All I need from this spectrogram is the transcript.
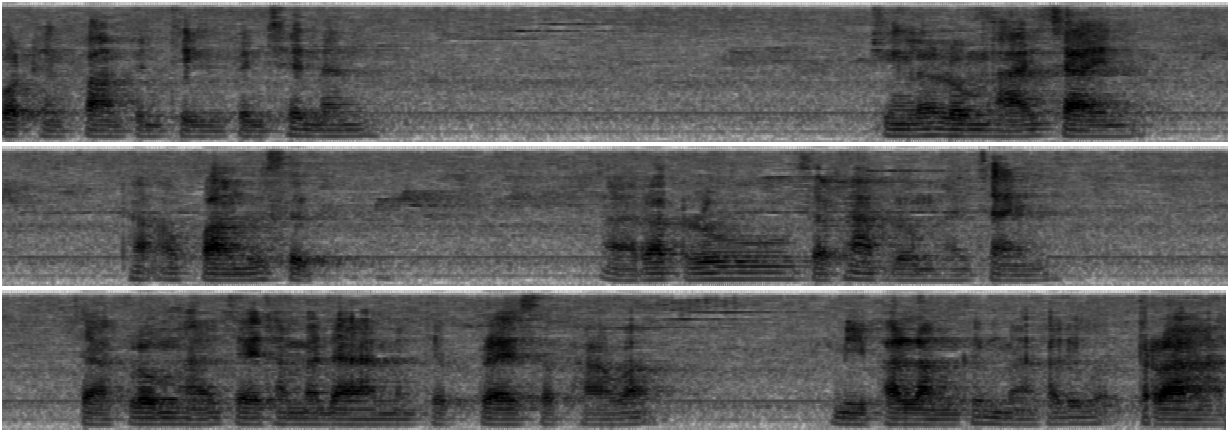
กฎแห่งความเป็นจริงเป็นเช่นนั้น จริงแล้วลมหายใจ ถ้าเอาความรู้สึก รับรู้สภาพลมหายใจ จากลมหายใจธรรมดามันจะแปลสภาวะ มีพลังขึ้นมาเขาเรียกว่าปราณ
